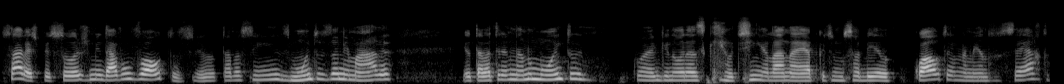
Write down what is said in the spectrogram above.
sabe? As pessoas me davam voltas. Eu estava assim, muito desanimada. Eu estava treinando muito, com a ignorância que eu tinha lá na época de não saber qual treinamento certo.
